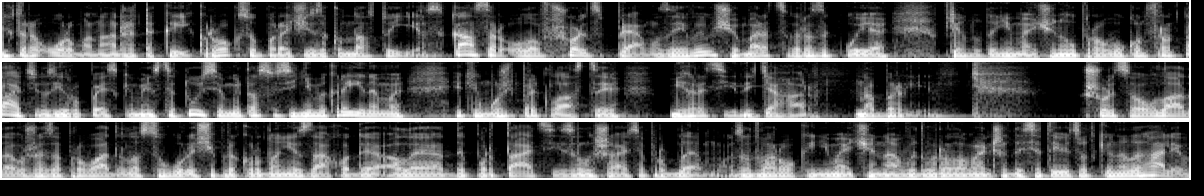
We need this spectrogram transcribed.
Віктора Орбана, адже такий крок суперечить законодавству ЄС. Канцлер Олаф Шольц прямо заявив, що Мерц ризикує втягнути Німеччину у правову конфронтацію з європейськими інституціями та сусідніми країнами, які можуть прикласти міграційний тягар на Берлін. Шольцева влада вже запровадила суворіші прикордонні заходи, але депортації залишаються проблемою. За два роки Німеччина видворила менше 10% нелегалів,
